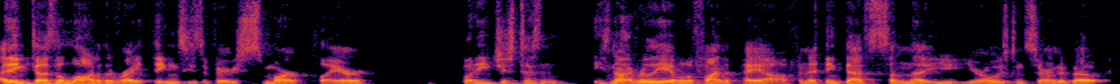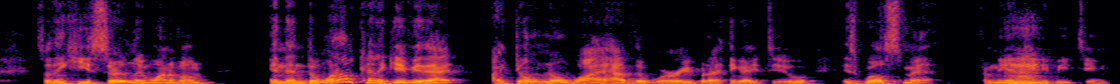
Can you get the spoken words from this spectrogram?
I think does a lot of the right things. He's a very smart player, but he just doesn't. He's not really able to find the payoff, and I think that's something that you, you're always concerned about. So I think he's certainly one of them. And then the one I'll kind of give you that I don't know why I have the worry, but I think I do is Will Smith from the mm. NTDP team.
